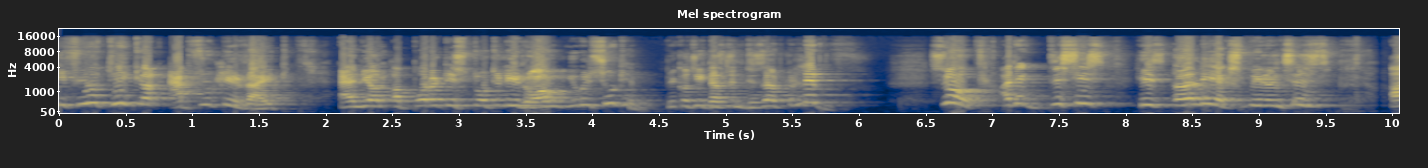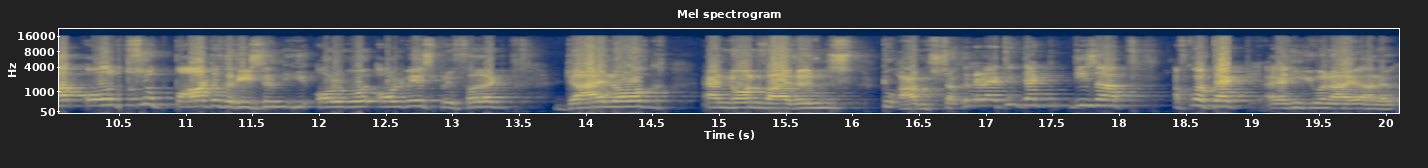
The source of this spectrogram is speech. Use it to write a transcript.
if you think you're absolutely right and your opponent is totally wrong, you will shoot him because he doesn't deserve to live. So I think this is his early experiences are also part of the reason he always preferred dialogue and non-violence to armed struggle. And I think that these are, of course, that I think you and I are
